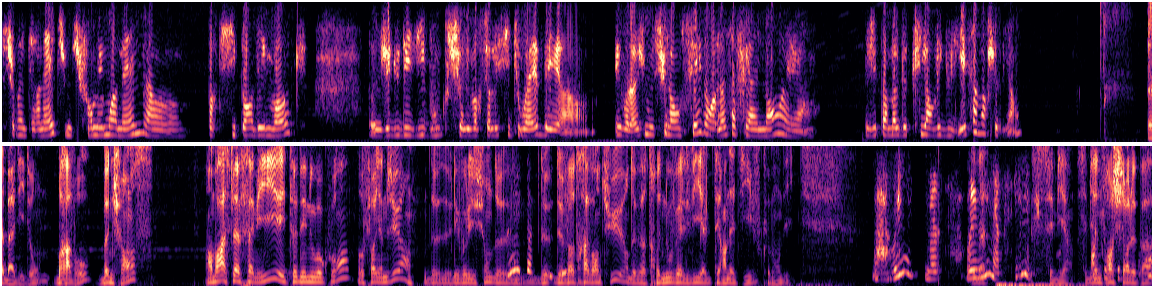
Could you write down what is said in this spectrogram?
sur Internet. Je me suis formée moi-même en participant à des MOOC. J'ai lu des e-books, je suis allée voir sur les sites web et, et voilà, je me suis lancée. Donc là, ça fait un an et, euh, j'ai pas mal de clients réguliers, ça marche bien. Eh bah, dis donc. Bravo. Bonne chance. Embrasse la famille et tenez-nous au courant au fur et à mesure de, de l'évolution de, Oui, pas de de- de votre aventure, de votre nouvelle vie alternative, comme on dit. Ah oui, oui, Eh ben, oui, merci. C'est bien, c'est bien de franchir le pas.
